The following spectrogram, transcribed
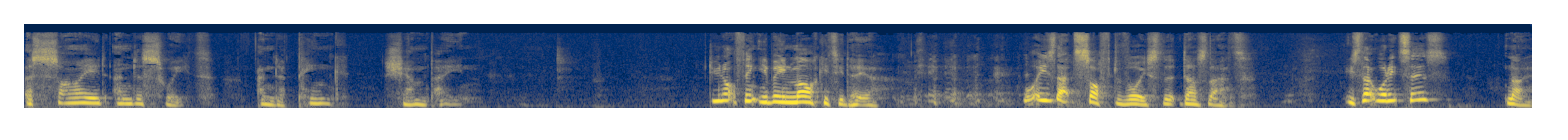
a side and a sweet, and a pink champagne. Do you not think you're being marketed here? what is that soft voice that does that? Is that what it says? No.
